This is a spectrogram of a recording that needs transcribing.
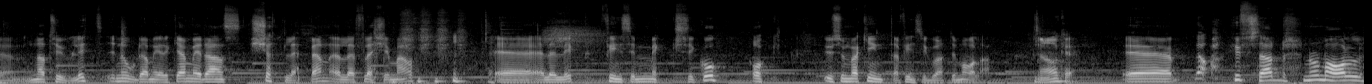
eh, naturligt i Nordamerika medan köttläppen eller Fleshy Mouth eh, eller Lip finns i Mexiko och Usumakinta finns i Guatemala. Ja, okej. Eh, ja, hyfsad, normal,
